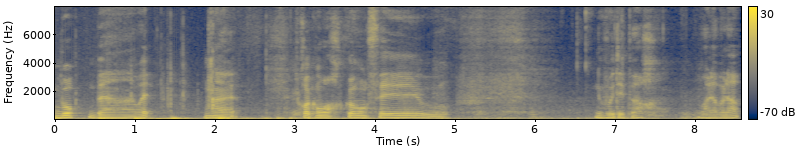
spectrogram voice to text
Bon, ben ouais. Ouais. Je crois qu'on va recommencer ou... Nouveau départ. Voilà, voilà.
